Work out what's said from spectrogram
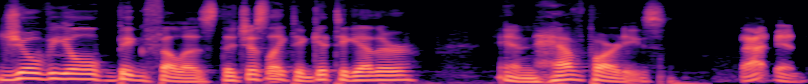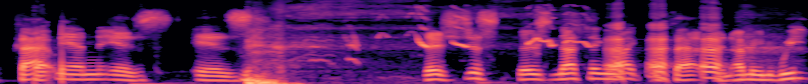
jovial big fellas that just like to get together and have parties. Batman. Fatman is is there's just there's nothing like the Fatman. I mean, we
